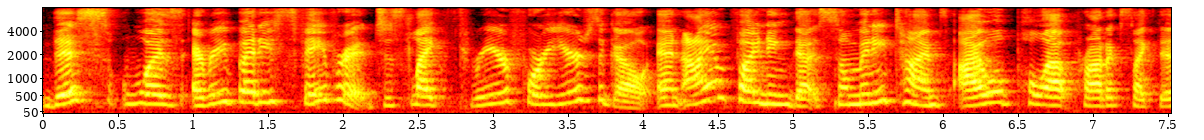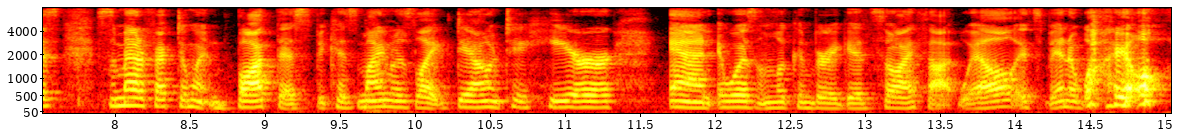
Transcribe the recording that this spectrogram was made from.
This was everybody's favorite just like three or four years ago. And I am finding that so many times I will pull out products like this. As a matter of fact, I went and bought this because mine was like down to here and it wasn't looking very good. So I thought, well, it's been a while,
